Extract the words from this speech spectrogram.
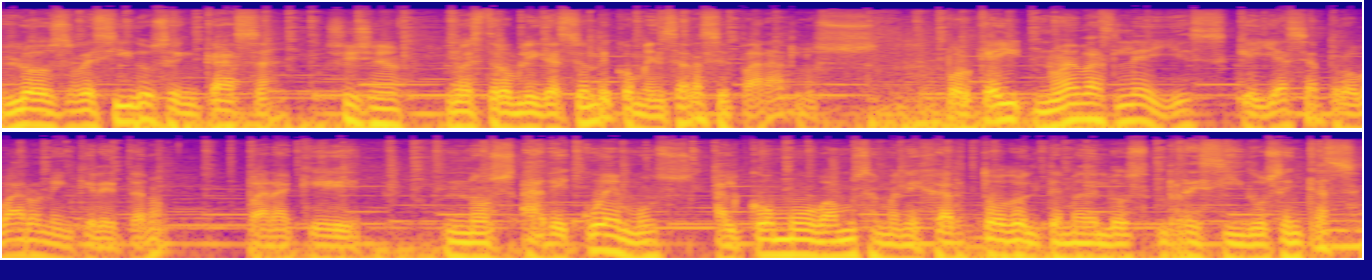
Los residuos en casa. Sí, señor. Nuestra obligación de comenzar a separarlos, porque hay nuevas leyes que ya se aprobaron en Querétaro para que nos adecuemos al cómo vamos a manejar todo el tema de los residuos en casa,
